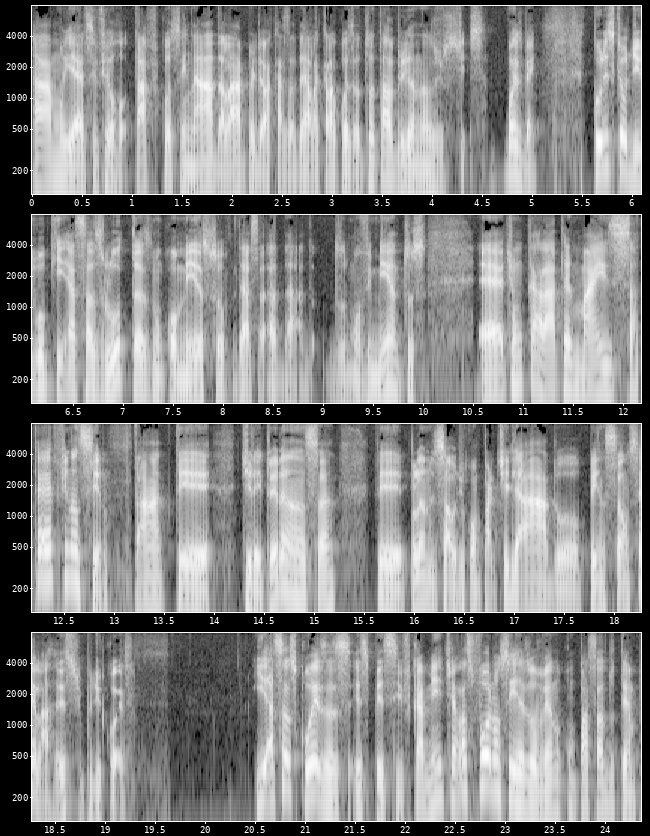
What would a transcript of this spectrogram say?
A mulher se ferrou, tá? Ficou sem nada lá, perdeu a casa dela, aquela coisa toda, tava brigando na justiça. Pois bem, por isso que eu digo que essas lutas no começo dessa, da, dos movimentos é, tinham um caráter mais até financeiro, tá? Ter direito à herança, ter plano de saúde compartilhado, pensão, sei lá, esse tipo de coisa. E essas coisas, especificamente, elas foram se resolvendo com o passar do tempo.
